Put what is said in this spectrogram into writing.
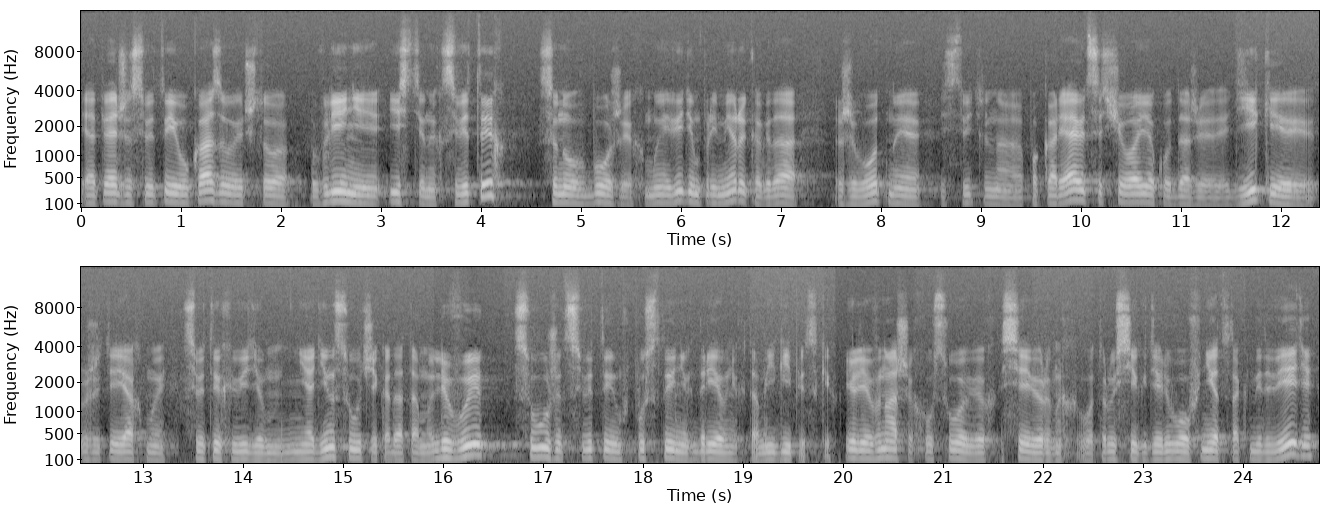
И опять же святые указывают, что в линии истинных святых, сынов Божьих, мы видим примеры, когда животные действительно покоряются человеку, даже дикие. В житиях мы святых видим не один случай, когда там львы служат святым в пустынях древних, там египетских, или в наших условиях северных, вот Руси, где львов нет, так медведи.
